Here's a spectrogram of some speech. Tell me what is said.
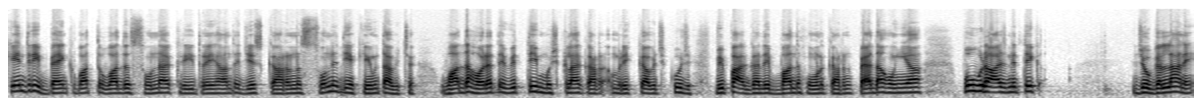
ਕੇਂਦਰੀ ਬੈਂਕ ਵੱਧ ਤੋਂ ਵੱਧ ਸੋਨਾ ਖਰੀਦ ਰਹੇ ਹਨ ਤੇ ਜਿਸ ਕਾਰਨ ਸੋਨੇ ਦੀਆਂ ਕੀਮਤਾਂ ਵਿੱਚ ਵਾਧਾ ਹੋ ਰਿਹਾ ਤੇ ਵਿੱਤੀ ਮੁਸ਼ਕਲਾਂ ਕਾਰਨ ਅਮਰੀਕਾ ਵਿੱਚ ਕੁਝ ਵਿਭਾਗਾਂ ਦੇ ਬੰਦ ਹੋਣ ਕਾਰਨ ਪੈਦਾ ਹੋਈਆਂ ਭੂ ਰਾਜਨੀਤਿਕ ਜੋ ਗੱਲਾਂ ਨੇ,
